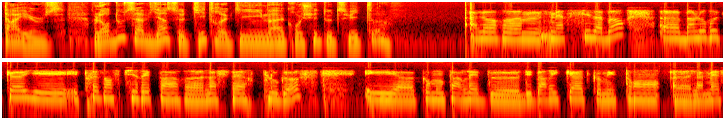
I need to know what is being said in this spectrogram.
Tires. Alors d'où ça vient ce titre qui m'a accroché tout de suite? Alors euh, merci d'abord. Euh, ben, le recueil est, très inspiré par euh, l'affaire Plogoff et comme on parlait de, des barricades comme étant la messe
